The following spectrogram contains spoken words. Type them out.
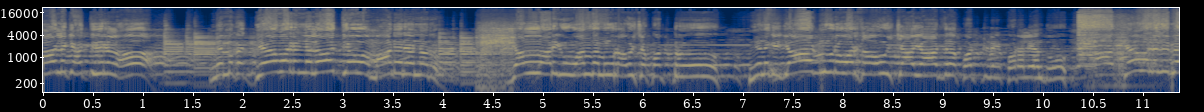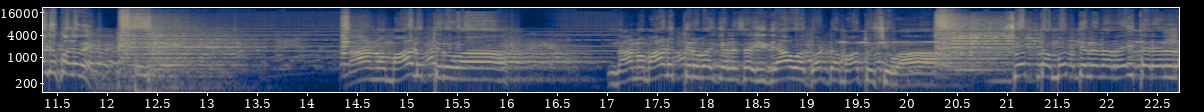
ಮಾಡ್ಲಿಕ್ಕೆ ಹತ್ತಿದ್ರಲ್ಲ, ನಿಮಗೆ ದೇವರನ್ನೆಲ್ಲ ದೇವ ಮಾಡನೆನ್ನರು ಎಲ್ಲರಿಗೂ ಒಂದು ನೂರು ಅವಶ್ಯ ಕೊಟ್ಟರು ನಿನಗೆ ಎರಡು ನೂರು ವರ್ಷ ಅವಶ್ಯ, ಎರಡು ದಿನ ಕೊಟ್ಟಲಿ ಕೊಡಲಿ ಎಂದು ಆ ದೇವರಲ್ಲಿ ಬೇಡಿಕೊಳ್ಳುವೆ. ನಾನು ಮಾಡುತ್ತಿರುವ ನಾನು ಮಾಡುತ್ತಿರುವ ಕೆಲಸ ಇದ್ಯಾವ ದೊಡ್ಡ ಮಾತು ಶಿವ? ಸುತ್ತಮುತ್ತಲಿನ ರೈತರೆಲ್ಲ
